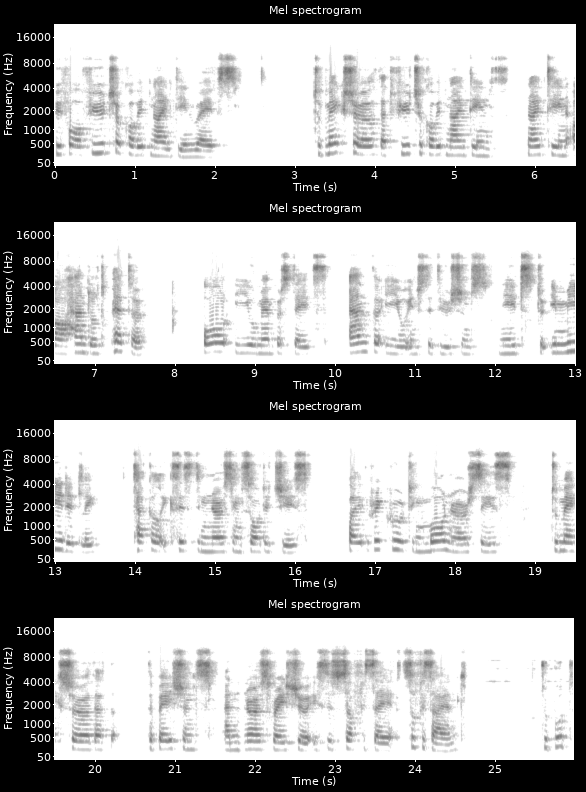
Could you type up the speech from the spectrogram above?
before future COVID 19 waves? To make sure that future COVID 19 are handled better, all EU member states and the EU institutions need to immediately tackle existing nursing shortages by recruiting more nurses to make sure that the patients and nurse ratio is sufficient to put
